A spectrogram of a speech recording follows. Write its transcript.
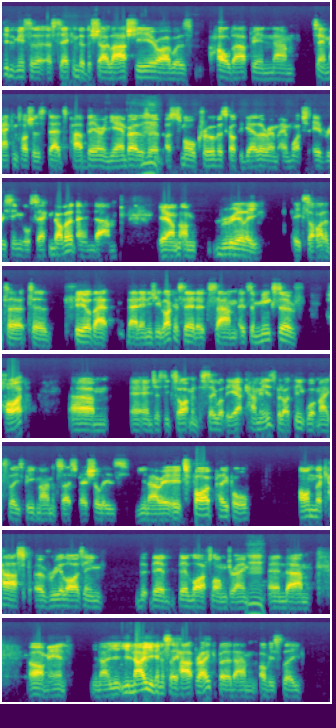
didn't miss a, a second of the show last year. I was holed up in um, Sam McIntosh's dad's pub there in Yamba. There was a, a small crew of us got together and, and watched every single second of it. And um, yeah, I'm, I'm really excited to to feel that that energy. Like I said, it's um it's a mix of hype um and, just excitement to see what the outcome is. But I think what makes these big moments so special is you know it, it's five people on the cusp of realizing th- their their lifelong dream, Mm. and um oh man, you know you, you know you're going to see heartbreak, but um obviously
